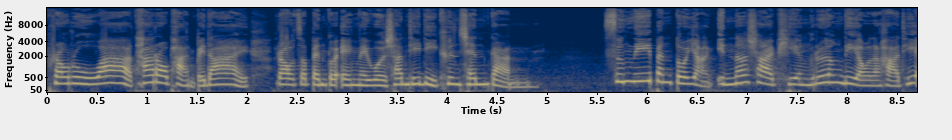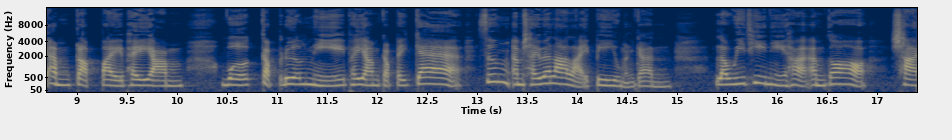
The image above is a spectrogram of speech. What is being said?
เพราะรู้ว่าถ้าเราผ่านไปได้ เราจะเป็นตัวเองในเวอร์ชั่นที่ดีขึ้นเช่นกัน ซึ่งนี่เป็นตัวอย่าง inner child เพียงเรื่องเดียวนะคะ ที่แอมกลับไปพยายาม work กับเรื่องนี้พยายามกลับไปแก้ ซึ่งแอมใช้เวลาหลายปีอยู่เหมือนกัน แล้ววิธีนี้ค่ะแอมก็ใช้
